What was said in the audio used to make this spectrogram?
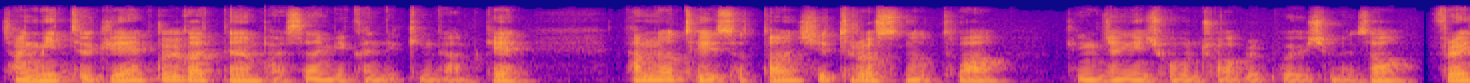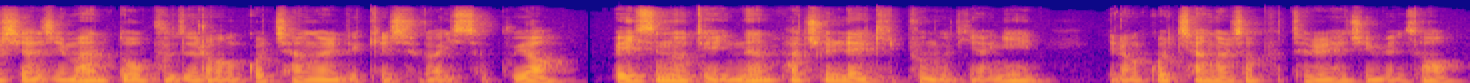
장미 특유의 꿀 같은 balsamic한 느낌과 함께 top note에 있었던 citrus note와 굉장히 좋은 조합을 보여주면서 fresh하지만 또 부드러운 꽃향을 느낄 수가 있었고요. base note에 있는 파출리의 깊은 woody향이 이런 꽃향을 support를 해주면서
